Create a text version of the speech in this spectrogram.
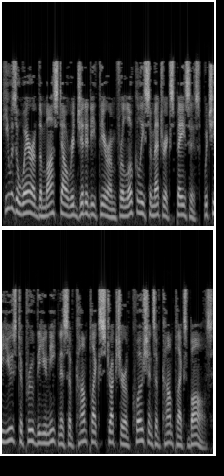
He was aware of the Mostow rigidity theorem for locally symmetric spaces, which he used to prove the uniqueness of complex structure of quotients of complex balls.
